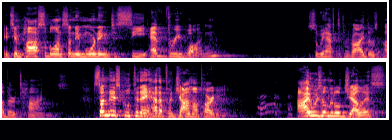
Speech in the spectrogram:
It's impossible on Sunday morning to see everyone, so we have to provide those other times. Sunday school today had a pajama party. I was a little jealous.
